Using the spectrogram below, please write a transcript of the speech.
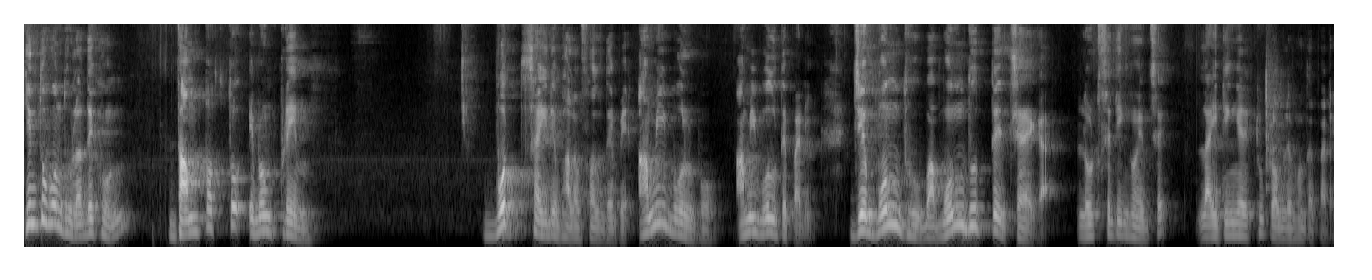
কিন্তু বন্ধুরা, দেখুন, দাম্পত্য এবং প্রেম বোথ সাইডে ভালো ফল দেবে। আমি বলব, আমি বলতে পারি যে বন্ধু বা বন্ধুত্বের জায়গা লোডশেডিং হয়েছে লাইটিংয়ের একটু প্রবলেম হতে পারে।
